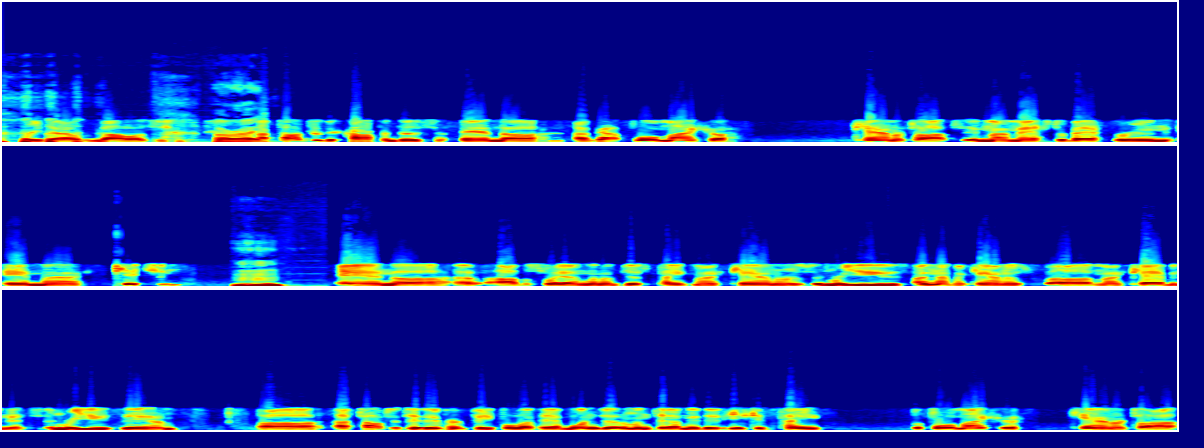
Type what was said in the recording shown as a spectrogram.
three thousand dollars. All right. I've talked to the carpenters, and uh, I've got Formica countertops in my master bathroom and my kitchen. Mm-hmm. And uh, obviously, I'm going to just paint my counters and reuse. I'm not my counters, uh, my cabinets, and reuse them. Uh, I talked to two different people. I've had one gentleman tell me that he could paint the Formica countertop,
